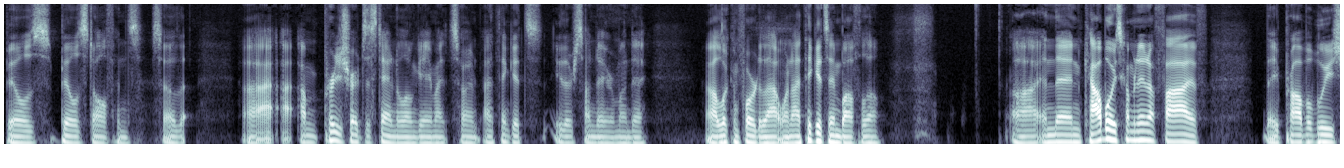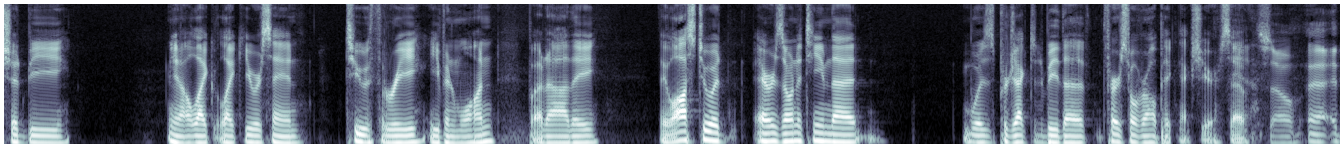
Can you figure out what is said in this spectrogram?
Bills, Bills, Dolphins. So uh, I, I'm pretty sure it's a standalone game. I, so I, I think it's either Sunday or Monday. Uh, looking forward to that one. I think it's in Buffalo. Uh, and then Cowboys coming in at five. They probably should be, you know, like like you were saying, two, three, even one. But uh, they they lost to a Arizona team that was projected to be the first overall pick next year. So yeah, so uh, it,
